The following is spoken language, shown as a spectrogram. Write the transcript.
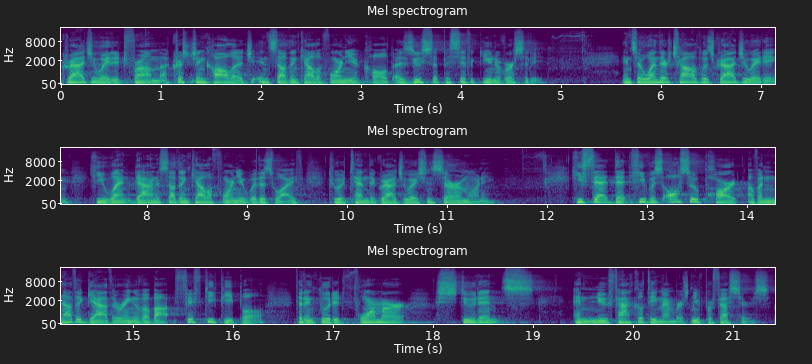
graduated from a Christian college in Southern California called Azusa Pacific University. And so when their child was graduating, he went down to Southern California with his wife to attend the graduation ceremony. He said that he was also part of another gathering of about 50 people that included former students and new faculty members, new professors.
